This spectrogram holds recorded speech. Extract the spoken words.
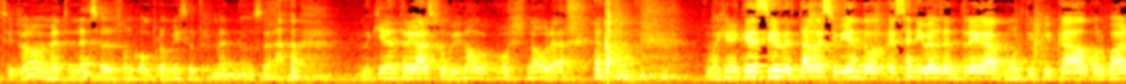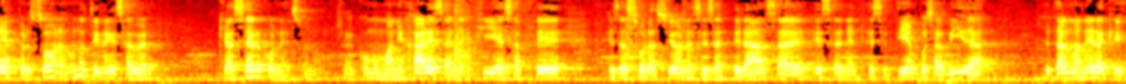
Si yo no me meto en eso, es un compromiso tremendo. O sea, me quiere entregar su vida. No, no, gracias. Imagínense qué decir de estar recibiendo ese nivel de entrega multiplicado por varias personas. Uno tiene que saber qué hacer con eso, ¿no? O sea, cómo manejar esa energía, esa fe, esas oraciones, esa esperanza, ese, tiempo, esa vida, de tal manera que,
